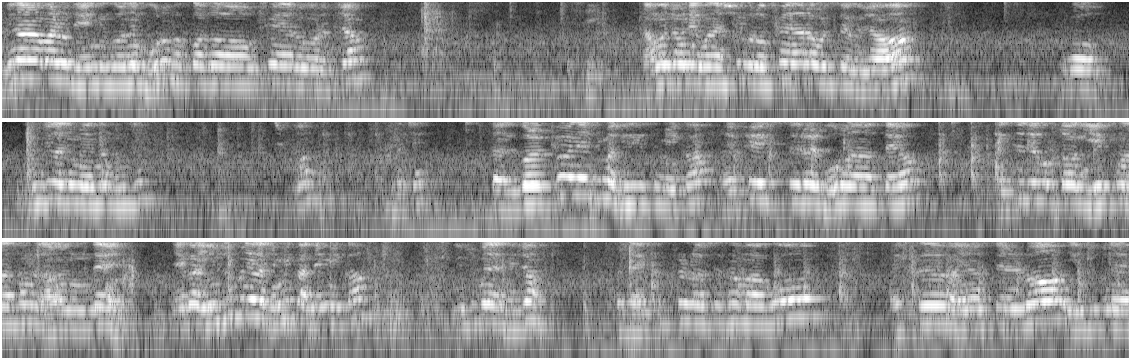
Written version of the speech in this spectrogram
우리나라 말로 되어 있는 거는 뭐로 바꿔서 표현하라고 그랬죠? 나무 정리거나 식으로 표현하라고 했어요. 그죠? 이거 문제가 좀 있나 문제? 19번? 그렇지? 자 이걸 표현해주면 되겠습니까? fx를 뭐로 나눴대요? X제곱 더하기 2x만 3으로 나눴는데 얘가 인수분해가 됩니까? 안 됩니까? 인수분해 되죠? 그래서 x 플러스 3하고 x 마이너스 1로 인수분해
